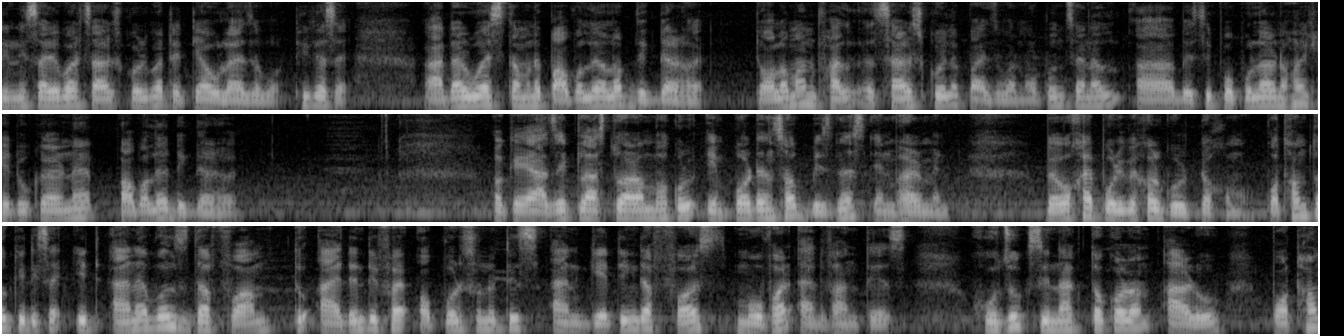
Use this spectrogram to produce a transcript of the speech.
তিনি চাৰিবাৰ চাৰ্চ কৰিবা তেতিয়া ওলাই যাব ঠিক আছে? আদাৰৱাইজ তাৰমানে পাবলৈ অলপ দিগদাৰ হয়। তো অলপমান ভাল চাৰ্চ কৰিলে পাই যাবা। নতুন চেনেল বেছি পপুলাৰ নহয় সেইটো কাৰণে পাবলৈ দিগদাৰ হয়। অ'কে আজি ক্লাছটো আৰম্ভ কৰোঁ। ইম্পৰ্টেঞ্চ অফ বিজনেছ এনভাইৰমেণ্ট ব্যৱসায় পৰিৱেশৰ গুৰুত্বসমূহ। প্ৰথমটো কি দিছে? It enables the firm to identify opportunities and getting the first mover advantage সুযোগ চিনাক্তকৰণ আৰু প্ৰথম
